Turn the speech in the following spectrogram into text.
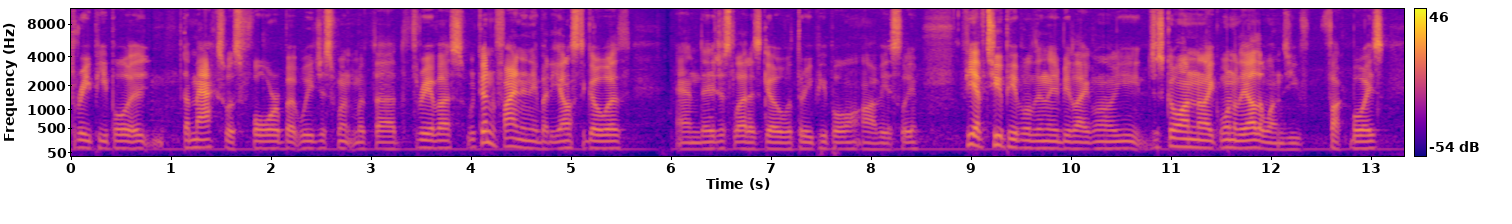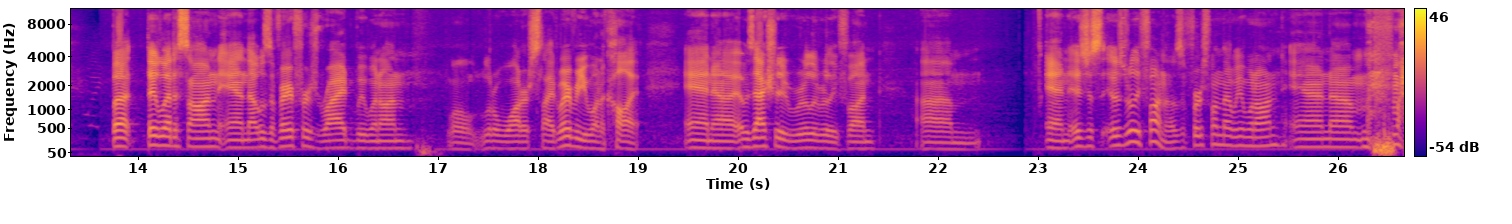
three people. It, the max was four, but we just went with uh, the three of us. We couldn't find anybody else to go with, and they just let us go with three people. Obviously, if you have two people, then they'd be like, "Well, you just go on like one of the other ones, you fuck boys." But they let us on, and that was the very first ride we went on. Well, little water slide, whatever you want to call it, and uh, it was actually really really fun. Um, and it was just it was really fun. It was the first one that we went on, and um, my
